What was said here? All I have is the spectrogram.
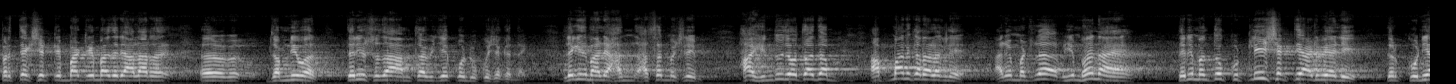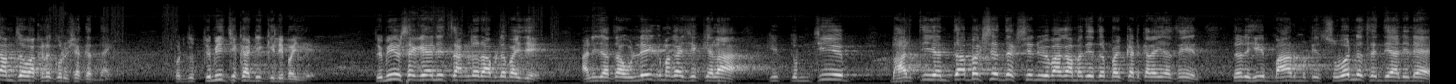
प्रत्यक्ष टिंबा टिंबा जरी आला जमिनीवर तरी सुद्धा आमचा विजय कोण रोखू शकत नाही. लगेच म्हणाले हन हसन मुश्रीफ हा हिंदू देवताचा अपमान करायला लागले. अरे म्हटलं ही म्हण आहे तरी म्हणतो कुठलीही शक्ती आडवी आली तर कोणी आमचं वाकडं करू शकत नाही. परंतु तुम्ही चिकाटी केली पाहिजे. तुम्ही सगळ्यांनी चांगलं राबलं पाहिजे. आणि ज्याचा उल्लेख मगाशी केला की तुमची भारतीय जनता पक्ष दक्षिण विभागामध्ये जर बळकट करायची असेल तर ही फार मोठी सुवर्ण संधी आलेली आहे.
